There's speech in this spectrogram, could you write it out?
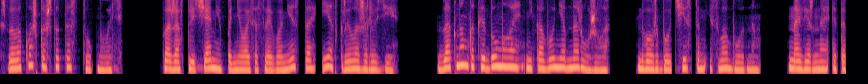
что в окошко что-то стукнулось. Пожав плечами, поднялась со своего места и открыла жалюзи. За окном, как и думала, никого не обнаружила. Двор был чистым и свободным. Наверное, это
